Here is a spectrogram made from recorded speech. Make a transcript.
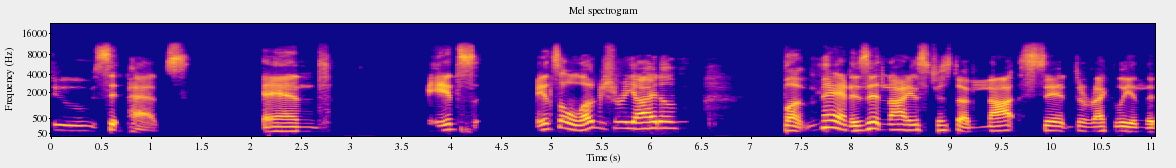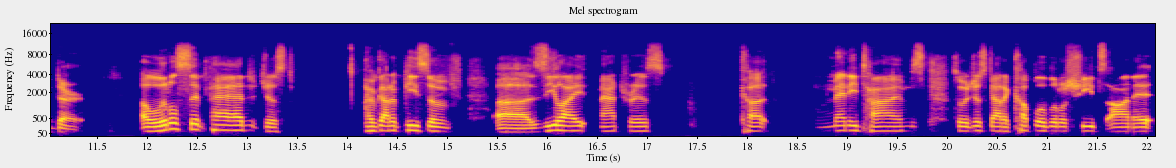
to sit pads, and it's it's a luxury item, but man, is it nice just to not sit directly in the dirt. A little sit pad, just I've got a piece of uh, Z-Lite mattress cut many times, so it just got a couple of little sheets on it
